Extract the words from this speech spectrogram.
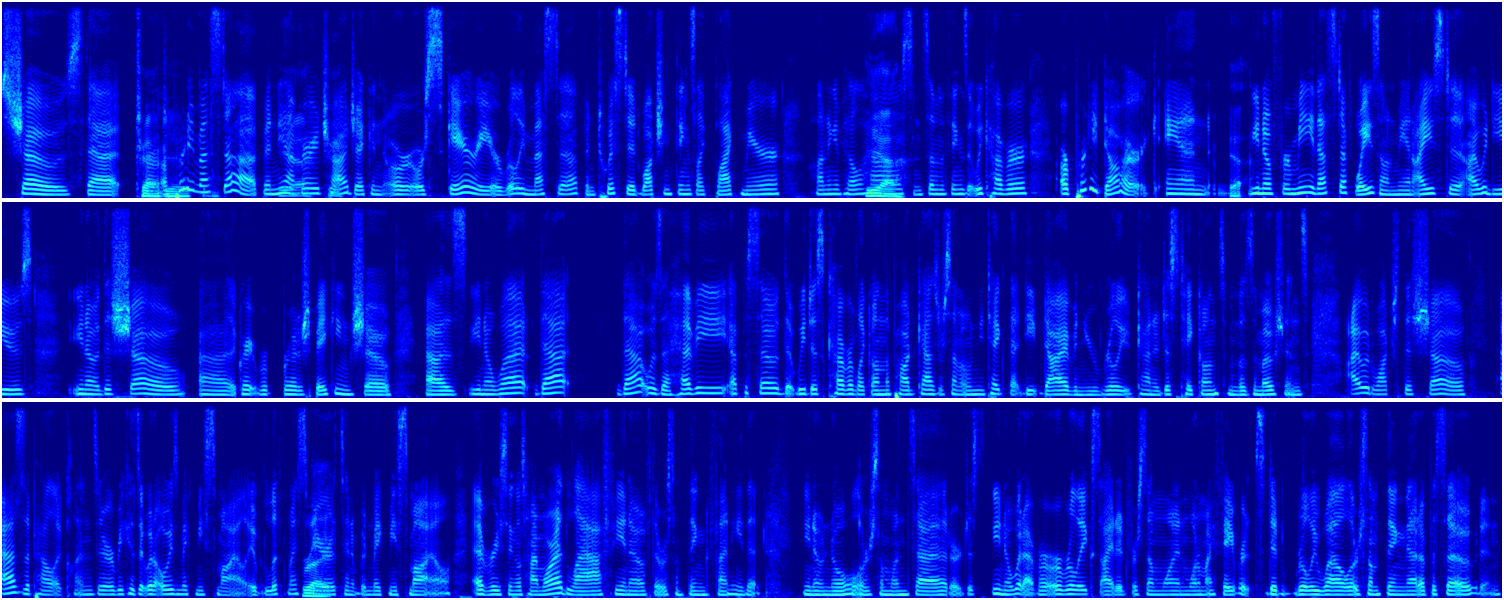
shows that are, are pretty messed up and yeah, Yeah, very yeah. tragic and or, or scary or really messed up and twisted watching things like black mirror haunting of hill Yeah. house and some of the things that we cover are pretty dark and Yeah. you know for me that stuff weighs on me and i used to i would use you know this show uh the great british baking show as you know what that that was a heavy episode that we just covered like on the podcast or something when you take that deep dive and you really kind of just take on some of those emotions i would watch this show as a palate cleanser because it would always make me smile it would lift my Right. spirits and it would make me smile every single time or i'd laugh you know if there was something funny that you know noel or someone said or just you know whatever or really excited for someone one of my favorites did really well or something that episode and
